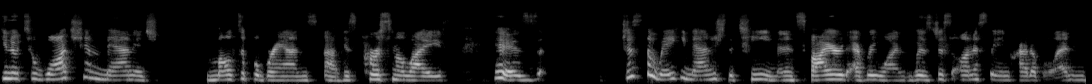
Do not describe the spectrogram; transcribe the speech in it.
you know, to watch him manage multiple brands, um, his personal life, his just the way he managed the team and inspired everyone was just honestly incredible. And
